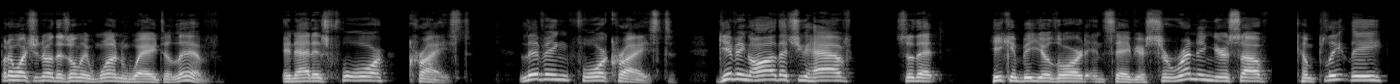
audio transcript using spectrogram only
But I want you to know there's only one way to live, and that is for Christ. Living for Christ, giving all that you have so that He can be your Lord and Savior, surrendering yourself completely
